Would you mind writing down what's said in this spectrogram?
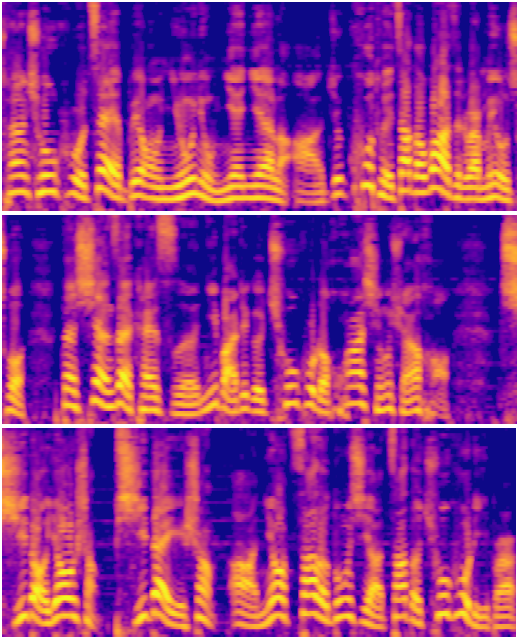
穿秋裤再也不要扭扭捏捏了啊！就裤腿扎到袜子里边没有错，但现在开始，你把这个秋裤的花型选好，骑到腰上，皮带以上啊！你要扎的东西啊，扎到秋裤里边，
